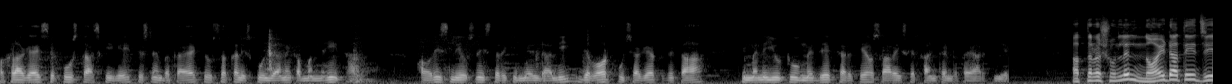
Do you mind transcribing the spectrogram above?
पकड़ा गया। इससे पूछताछ की गई। तो इसने बताया कि उसका कल स्कूल जाने का मन नहीं था और इसलिए उसने इस तरह की मेल डाली। जब और पूछा गया तो उसने कहा कि मैंने यूट्यूब में देख करके और सारा इसका कंटेंट तैयार किया আপনারা শুনলেন নয়ডাতে যে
